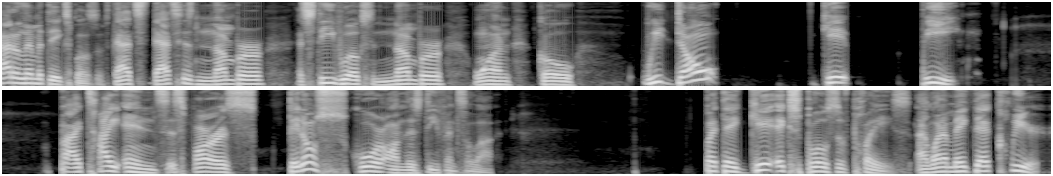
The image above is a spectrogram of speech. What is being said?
Got to limit the explosive. That's that's his number. That's Steve Wilks' number one goal. We don't get beat by tight ends as far as they don't score on this defense a lot, but they get explosive plays. I want to make that clear.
